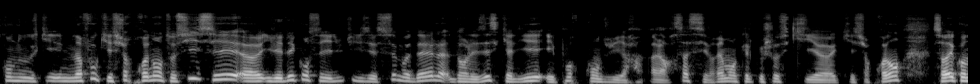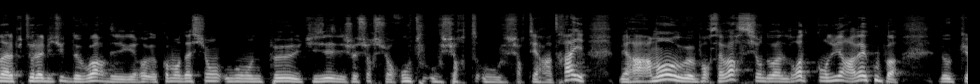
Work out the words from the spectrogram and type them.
qu'on nous qui une info qui est surprenante aussi, c'est euh, il est déconseillé d'utiliser ce modèle dans les escaliers et pour conduire. Alors ça, c'est vraiment quelque chose qui euh, est surprenant. C'est vrai qu'on a plutôt l'habitude de voir des recommandations où on peut utiliser des chaussures sur route ou sur ou sur terrain trail, mais rarement euh, pour savoir si on doit le droit de conduire avec ou pas. Donc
